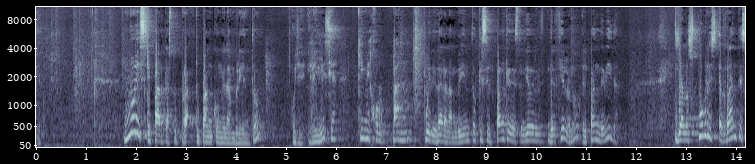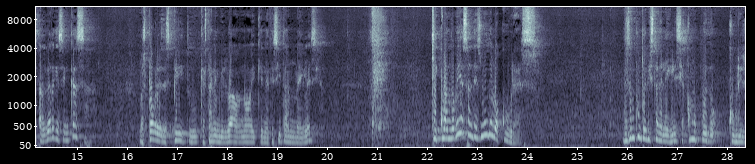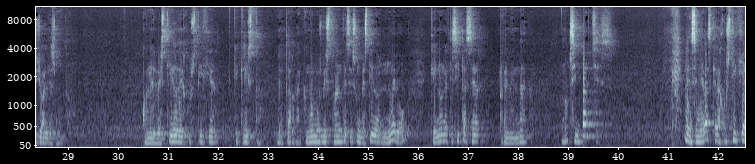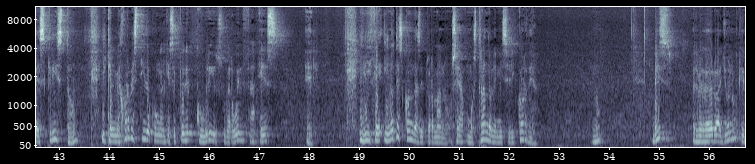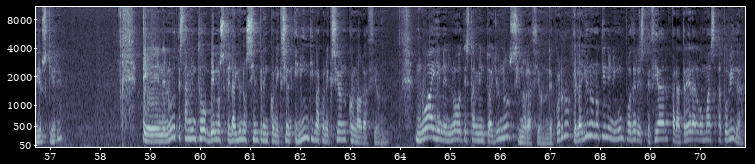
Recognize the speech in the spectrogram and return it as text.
No es que partas tu, tu pan con el hambriento. Oye, ¿y la iglesia ¿qué mejor pan puede dar al hambriento que es el pan que descendió del, del cielo, ¿no? El pan de vida. Y a los pobres errantes albergues en casa. Los pobres de espíritu que están en Bilbao, ¿no? Y que necesitan una iglesia. Que cuando veas al desnudo lo cubras. Desde un punto de vista de la iglesia, ¿cómo puedo cubrir yo al desnudo? Con el vestido de justicia que Cristo le otorga. Como hemos visto antes, es un vestido nuevo que no necesita ser remendado, ¿no? sin parches. Le enseñarás que la justicia es Cristo y que el mejor vestido con el que se puede cubrir su vergüenza es Él. Y dice, y no te escondas de tu hermano, o sea, mostrándole misericordia. ¿No? ¿Ves el verdadero ayuno que Dios quiere? En el Nuevo Testamento vemos el ayuno siempre en conexión, en íntima conexión con la oración. No hay en el Nuevo Testamento ayuno sin oración, ¿de acuerdo? El ayuno no tiene ningún poder especial para traer algo más a tu vida.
